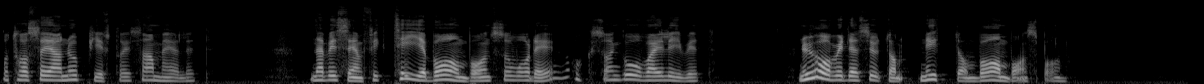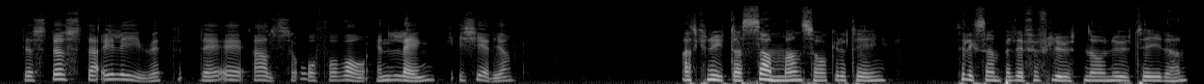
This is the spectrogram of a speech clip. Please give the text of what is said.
och ta sig an uppgifter i samhället. När vi sen fick tio barnbarn så var det också en gåva i livet. Nu har vi dessutom 19 barnbarnsbarn. Det största i livet, det är alltså att få vara en länk i kedjan. Att knyta samman saker och ting, till exempel det förflutna och nutiden,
